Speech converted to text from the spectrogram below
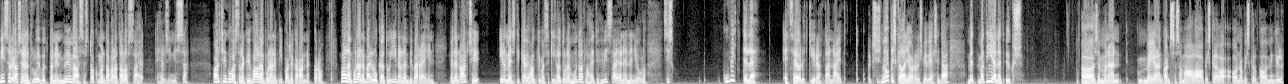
Mies oli asennoinut Louis Vuittonin myymälässä Stockman tavaratalossa He- Helsingissä. Archin kuvassa näkyy vaaleanpunainen pipo sekä rannekoru. Vaaleanpunainen väri lukeutuu Iidan lempiväreihin, joten Archie ilmeisesti kävi hankkimassa kihlatulleen muutamat lahjat jo hyvissä ajoin ennen joulua. Siis kuvittele, että sä joudut kirjoittaa näitä. Siis me opiskellaan journalismia viestintää. Mä tiedän, että yksi öö, semmoinen meidän kanssa sama ala opiskeleva on opiskellut kauemmin kyllä,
